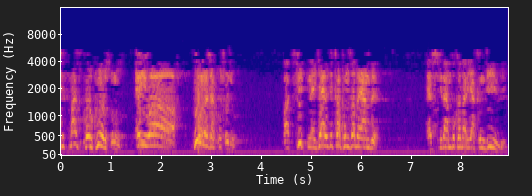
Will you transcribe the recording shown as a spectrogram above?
çıkmaz korkuyorsunuz. Eyvah! Ne olacak bu çocuk? Bak fitne geldi kapımıza dayandı. Eskiden bu kadar yakın değildi.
